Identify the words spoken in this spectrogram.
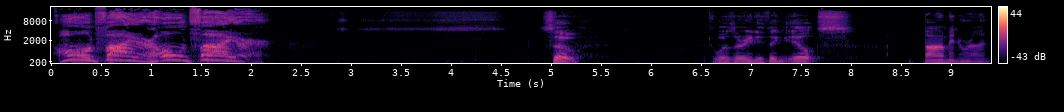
Hold fire! Hold fire! So, was there anything else? Bomb and run.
